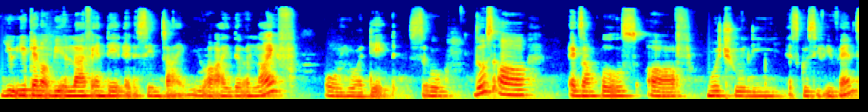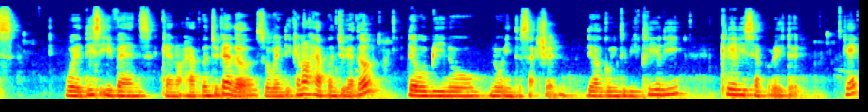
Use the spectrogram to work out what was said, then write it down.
you you cannot be alive and dead at the same time. You are either alive or you are dead. So those are examples of mutually exclusive events where these events cannot happen together. So when they cannot happen together there will be no no intersection. They are going to be clearly clearly separated. Okay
